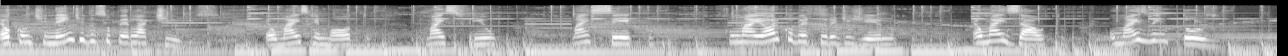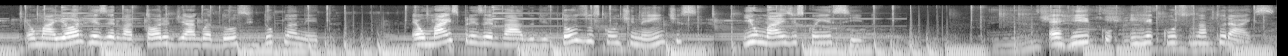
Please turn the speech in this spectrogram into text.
É o continente dos superlativos. É o mais remoto, mais frio, mais seco, com maior cobertura de gelo, é o mais alto, o mais ventoso, é o maior reservatório de água doce do planeta, é o mais preservado de todos os continentes e o mais desconhecido. É rico em recursos naturais.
